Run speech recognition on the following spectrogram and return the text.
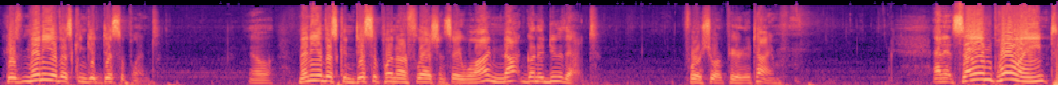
Because many of us can get disciplined. You know, many of us can discipline our flesh and say, Well, I'm not going to do that for a short period of time. And at some point,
